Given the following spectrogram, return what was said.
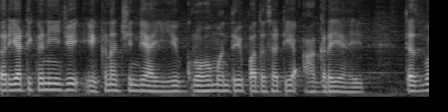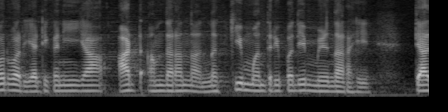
तर या ठिकाणी जे एकनाथ शिंदे आहे हे गृहमंत्री पदासाठी आग्रही आहेत. त्याचबरोबर या ठिकाणी या आठ आमदारांना नक्की मंत्रिपदे मिळणार आहे. त्यात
